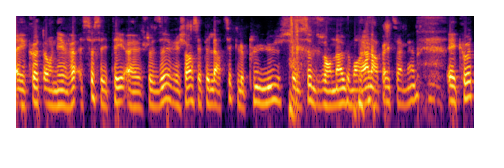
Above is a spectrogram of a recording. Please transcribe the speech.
Écoute, on est ça c'était, euh, je veux dire, Richard, c'était l'article le plus lu sur le site du journal de Montréal en fin de semaine. Écoute,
